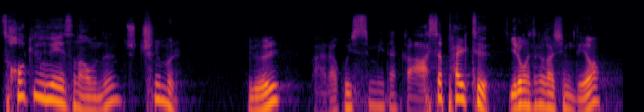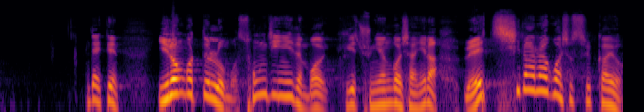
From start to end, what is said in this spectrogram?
석유에서 나오는 추출물을 말하고 있습니다. 그러니까 아스팔트 이런 거 생각하시면 돼요. 근데 하여튼 이런 것들로 뭐 송진이든 뭐 그게 중요한 것이 아니라 왜 칠하라고 하셨을까요?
